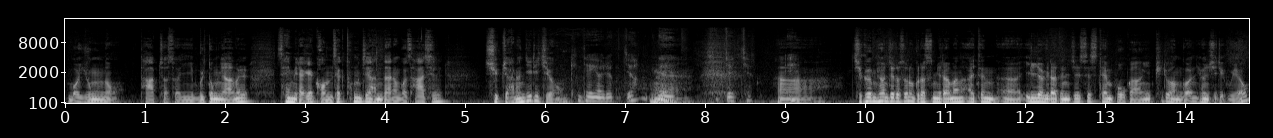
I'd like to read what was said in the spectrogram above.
뭐 육로 다 합쳐서 이 물동량을 세밀하게 검색 통제한다는 거 사실 쉽지 않은 일이죠. 굉장히 어렵죠. 네. 네. 쉽죠. 아, 지금 현재로서는 그렇습니다만 하여튼 어, 인력이라든지 시스템 보강이 필요한 건 현실이고요.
